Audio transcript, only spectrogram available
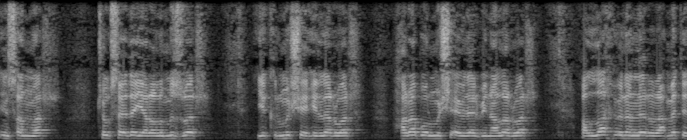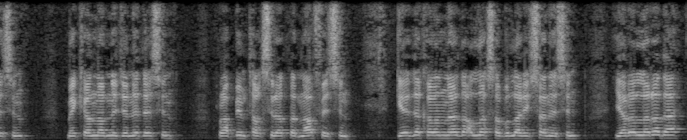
insan var. Çok sayıda yaralımız var. Yıkılmış şehirler var. Harap olmuş evler, binalar var. Allah ölenlere rahmet etsin. Mekanlarını cennet etsin. Rabbim taksiratlarını affetsin. Geride kalanlara da Allah sabırlar ihsan etsin. Yaralılara da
